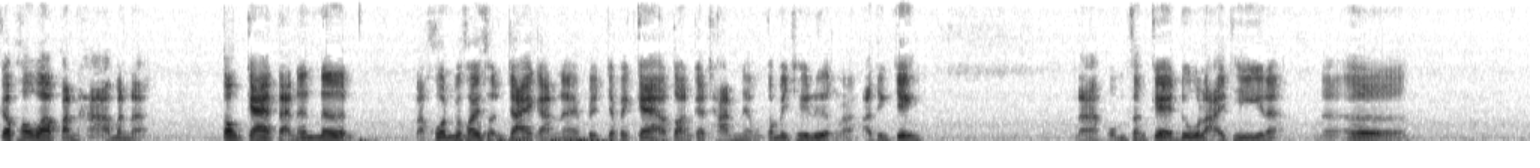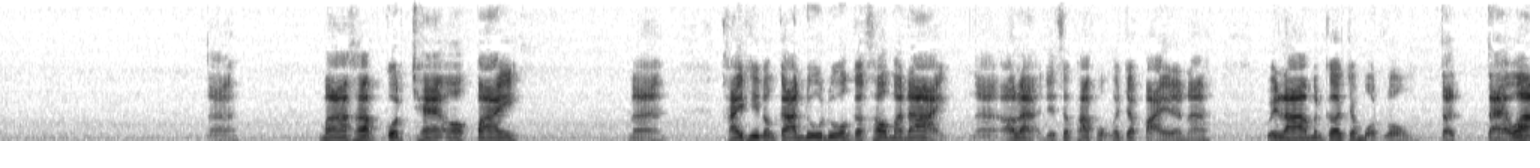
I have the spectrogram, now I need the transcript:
ก็เพราะว่าปัญหามันน่ะต้องแก้แต่เนิ่นๆแต่คนไม่ค่อยสนใจกันนะจะไปแก้เอาตอนกระชั้นเนี่ยมันก็ไม่ใช่เรื่องแล้วเอาจริง ๆ นะผมสังเกตดูหลายทีแล้วนะเออ นะมาครับกดแชร์ออกไป นะ ใครที่ต้องการดูดวงก็เข้ามาได้นะเอาละเดี๋ยวสักพักผมก็จะไปแล้วนะ เวลามันก็จะหมดลง แต่แต่ว่า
